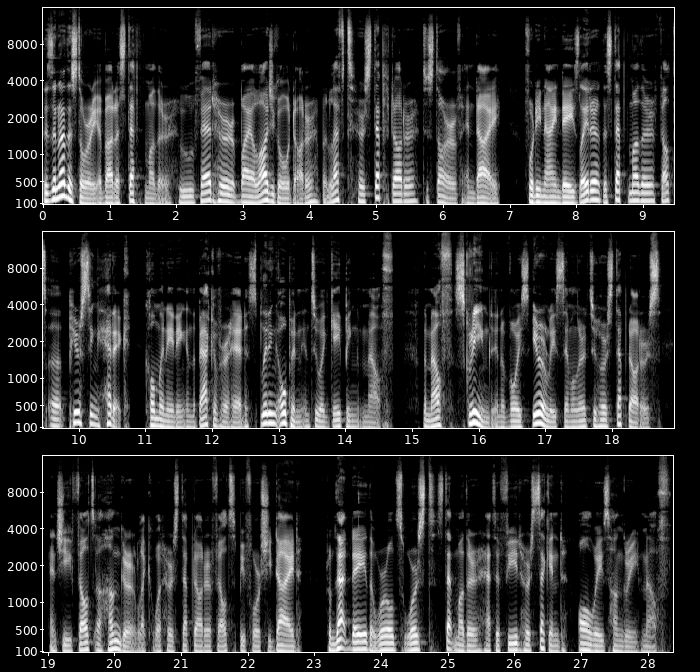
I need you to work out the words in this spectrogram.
There's another story about a stepmother who fed her biological daughter but left her stepdaughter to starve and die. 49 days later, the stepmother felt a piercing headache, culminating in the back of her head, splitting open into a gaping mouth. The mouth screamed in a voice eerily similar to her stepdaughter's and she felt a hunger like what her stepdaughter felt before she died. From that day, the world's worst stepmother had to feed her second, always hungry mouth.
